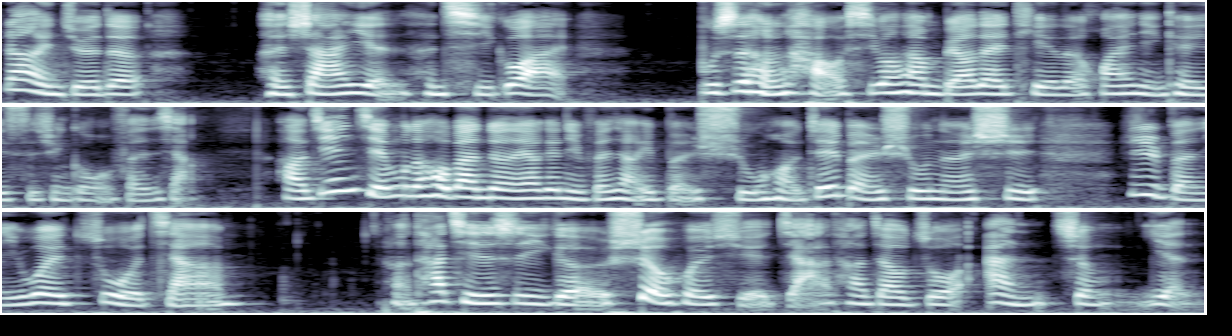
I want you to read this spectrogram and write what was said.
让你觉得很傻眼、很奇怪，不是很好？希望他们不要再贴了。欢迎你可以私信跟我分享。好，今天节目的后半段呢，要跟你分享一本书哈。这本书呢是日本一位作家，他其实是一个社会学家，他叫做岸正彦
